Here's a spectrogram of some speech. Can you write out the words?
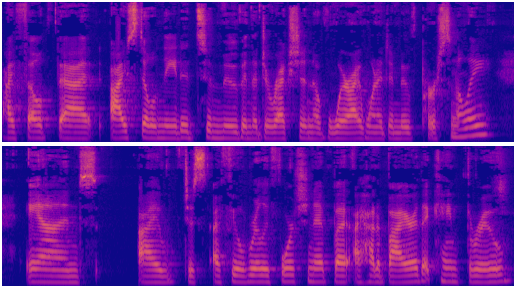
I felt that I still needed to move in the direction of where I wanted to move personally. And I just I feel really fortunate, but I had a buyer that came through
